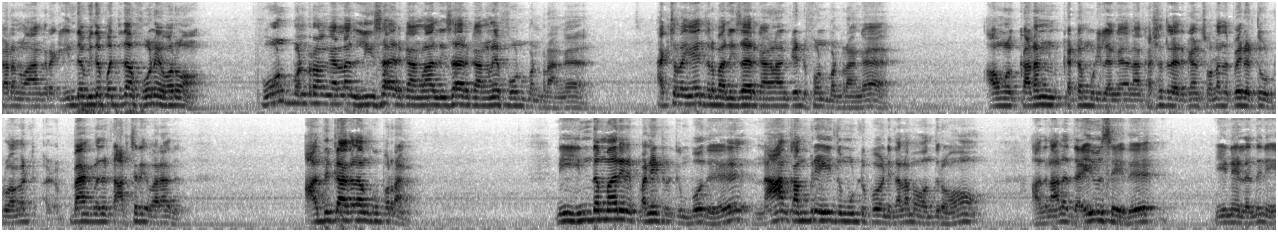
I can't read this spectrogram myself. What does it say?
கடன் வாங்குறேன். இந்த விதை பற்றி தான் ஃபோனே வரும். ஃபோன் பண்ணுறவங்க எல்லாம் லீஸாக இருக்காங்களா? லீஸாக இருக்காங்களே ஃபோன் பண்ணுறாங்க ஆக்சுவலாக ஏன் திரும்ப லீஸாக இருக்காங்களான்னு கேட்டு ஃபோன் பண்ணுறாங்க அவங்க கடன் கட்ட முடியலங்க நான் கஷ்டத்தில் இருக்கேன்னு சொன்ன அந்த பேர் எடுத்து விட்ருவாங்க பேங்க்லேருந்து டார்ச்சரே வராது. அதுக்காக தான் கூப்பிட்றாங்க. நீ இந்த மாதிரி பண்ணிகிட்டு இருக்கும்போது நான் கம்பெனியை ஈத்து மூட்டு போக வேண்டிய நிலமை வந்துடும் அதனால் தயவு செய்து ஈனேலேருந்து நீ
